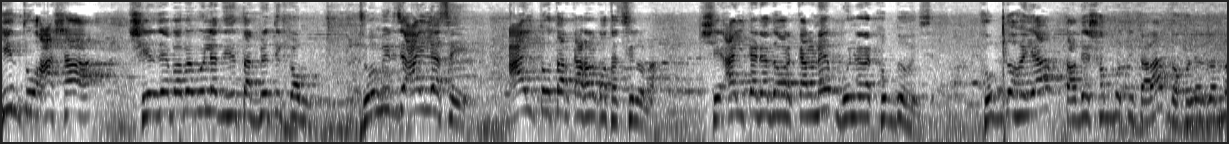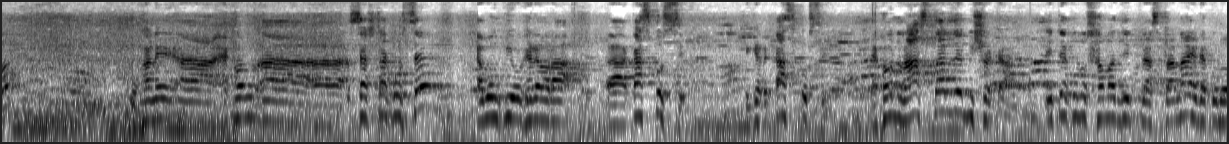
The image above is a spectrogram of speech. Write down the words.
কিন্তু আশা সে যেভাবে বলে দিয়েছে তার ব্যতিক্রম। জমির যে আইল আছে, আইল তো তার কাটার কথা ছিল না। সে আইল কাটা দেওয়ার কারণে বোনেরা ক্ষুব্ধ হয়েছে। ক্ষুব্ধ হইয়া তাদের সম্পত্তি তারা দখলের জন্য ওখানে এখন চেষ্টা করছে এবং কি ওখানে ওরা কাজ করছে। এখানে কাজ করছে। এখন রাস্তার যে বিষয়টা, এটা কোনো সামাজিক রাস্তা না, এটা কোনো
